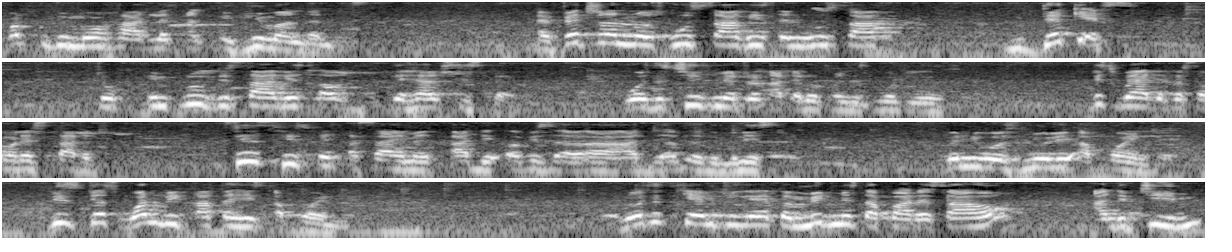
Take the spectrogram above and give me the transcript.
What could be more heartless and inhuman than this? A veteran knows who service and who served decades to improve the service of the health system. Was the chief matron at Edward Francis Small This is where the Samateh started. Since his first assignment at the office, uh, at the office of the ministry, when he was newly appointed. This is just one week after his appointment. Notice came together to meet Mr. Padesaho and the team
